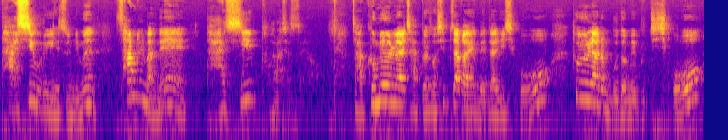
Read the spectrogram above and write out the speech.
다시 우리 예수님은 3일 만에 다시 부활하셨어요. 자, 금요일 날 잡혀서 십자가에 매달리시고 토요일 날은 무덤에 묻히시고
